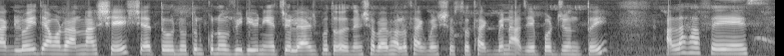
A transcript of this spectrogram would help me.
লাগল এই যে আমার রান্না শেষ, তো নতুন কোনো ভিডিও নিয়ে চলে আসব, ততদিন সবাই ভালো থাকবেন, সুস্থ থাকবেন, আজ এ পর্যন্তই। আল্লাহ হাফেজ।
